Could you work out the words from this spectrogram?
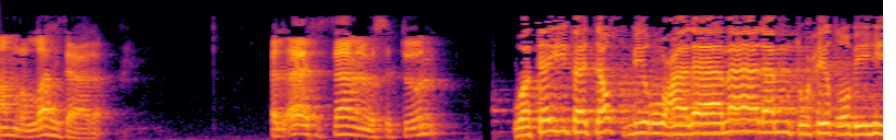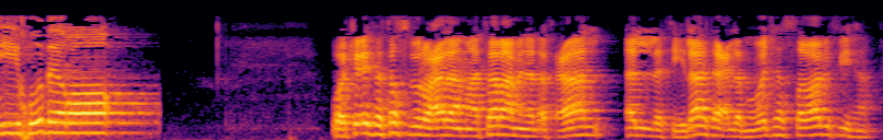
أمر الله تعالى. الآية الثامنة والستون. وكيف تصبر على ما لم تحط به خبرا؟ وكيف تصبر على ما ترى من الأفعال التي لا تعلم وجه الصواب فيها؟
